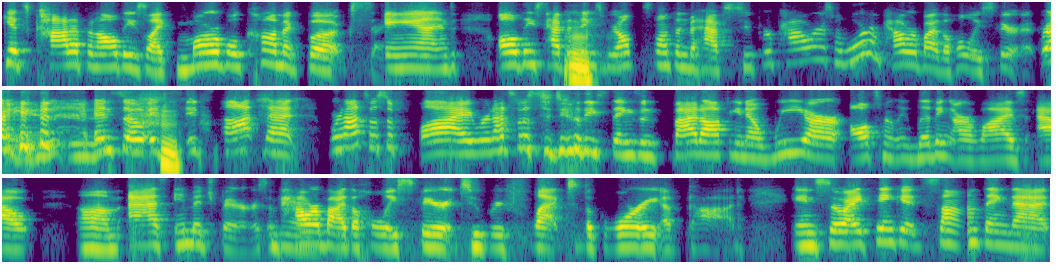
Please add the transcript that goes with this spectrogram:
gets caught up in all these like Marvel comic books Right. and all these type of Mm. things. We almost want them to have superpowers, but we're empowered by the Holy Spirit, right? Mhm, mhm. And so Hmm. it's it's not that we're not supposed to fly, we're not supposed to do these things and fight off. You know, we are ultimately living our lives out um, as image bearers, empowered by the Holy Spirit to reflect the glory of God. And so I think it's something that,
